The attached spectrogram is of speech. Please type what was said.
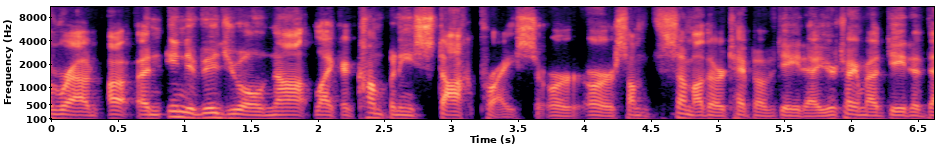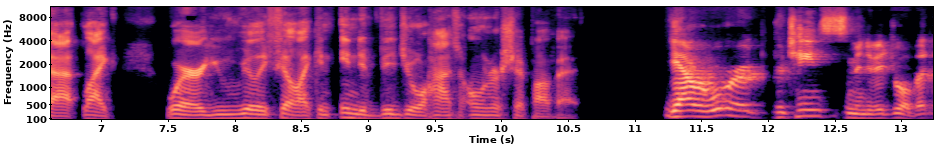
around uh, an individual, not like a company stock price or or some some other type of data. You're talking about data that like where you really feel like an individual has ownership of it. Yeah, or, or it pertains to some individual, but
